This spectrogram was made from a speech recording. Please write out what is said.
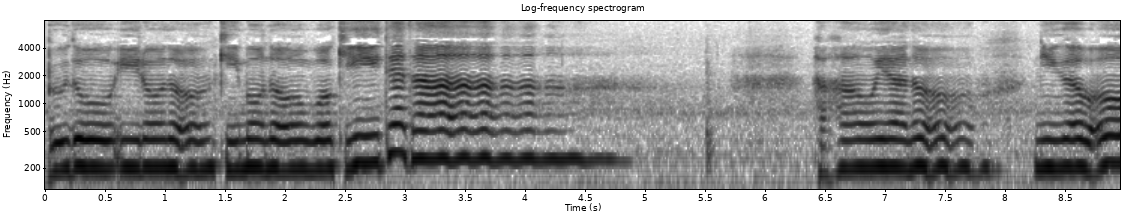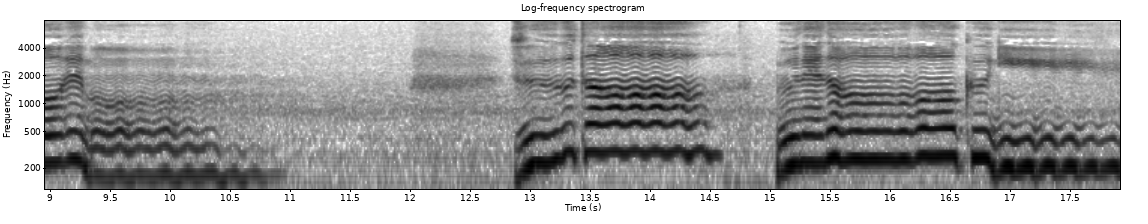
ぶどう色の着物を着てた。母親の似顔絵も。ずっと胸の奥に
